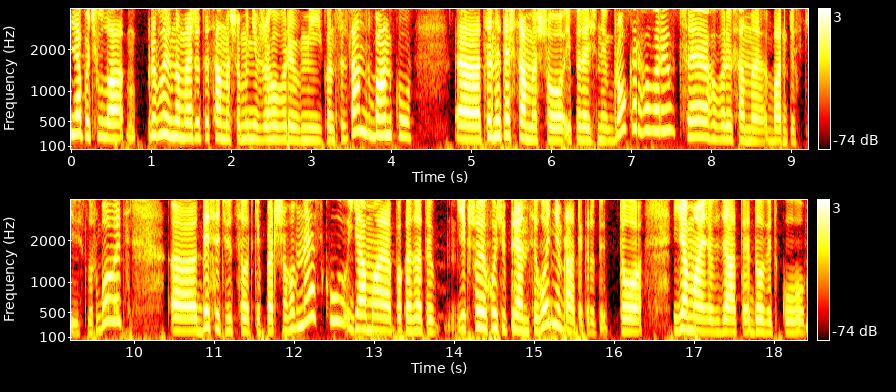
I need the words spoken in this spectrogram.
Я почула приблизно майже те саме, що мені вже говорив мій консультант з банку. Е, Це не те ж саме, що іпотечний брокер говорив, це говорив саме банківський службовець. Е, 10% першого внеску я маю показати, якщо я хочу прямо сьогодні брати кредит, то я маю взяти довідку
